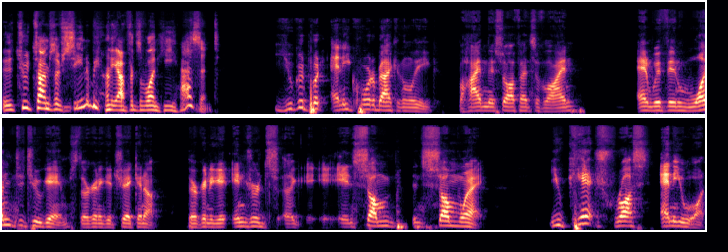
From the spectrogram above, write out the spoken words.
The two times I've seen him be on the offensive line, he hasn't. you could put any quarterback in the league behind this offensive line, and within one to two games, they're going to get shaken up. They're going to get injured like, in some in some way. You can't trust anyone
